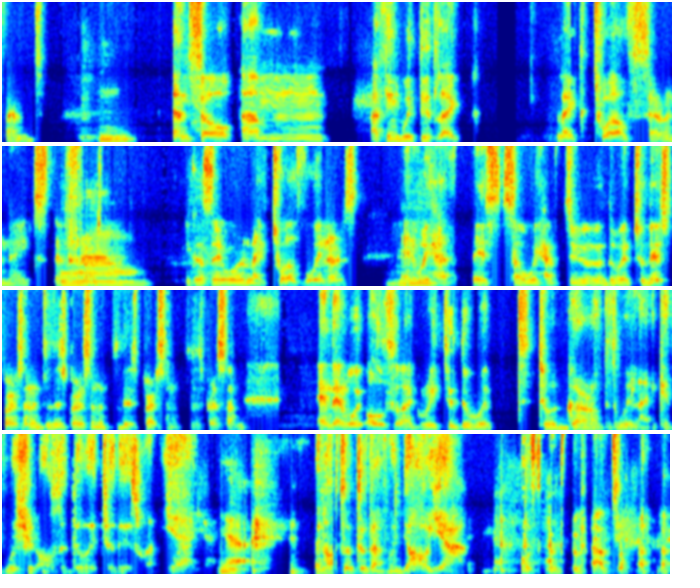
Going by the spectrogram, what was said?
friend, Mm. and so um, I think we did like like twelve serenades the first Wow. Because there were like twelve winners and Mm-hmm. we had this so we have to do it to this person and to this person and to this person and to this person and then we also agreed to do it to a girl that we like it we should also do it to this one yeah, yeah. Yeah. and also to that one oh yeah also to that one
